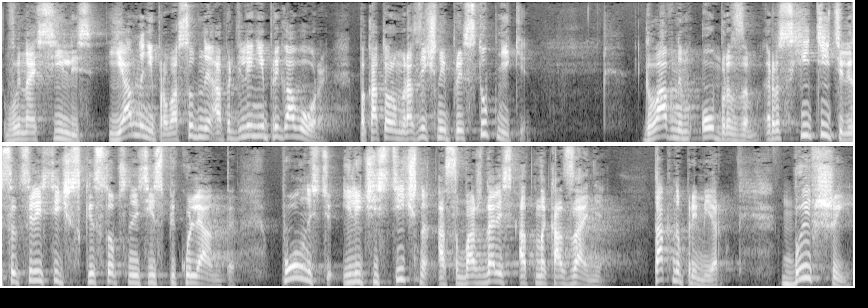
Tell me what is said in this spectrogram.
выносились явно неправосудные определения и приговоры, по которым различные преступники, главным образом расхитители социалистической собственности и спекулянты, полностью или частично освобождались от наказания. Так, например, бывший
